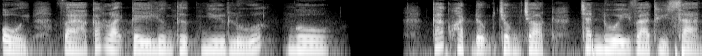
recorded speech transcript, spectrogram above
ổi và các loại cây lương thực như lúa, ngô. Các hoạt động trồng trọt, chăn nuôi và thủy sản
